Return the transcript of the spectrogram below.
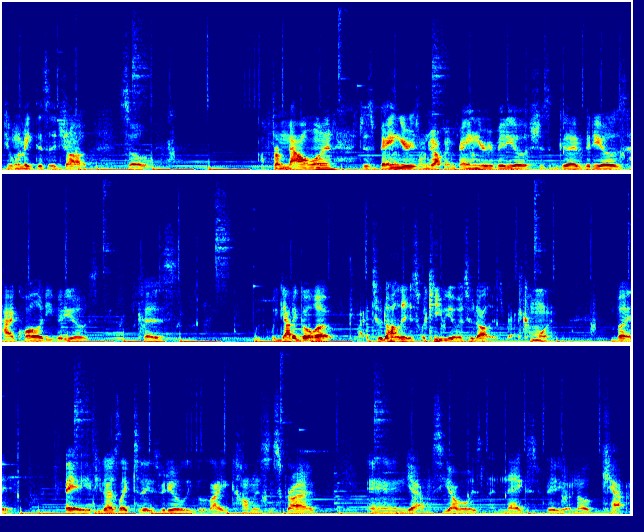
if you wanna make this a job. So from now on, just bangers. I'm dropping banger videos, just good videos, high quality videos, because we gotta go up. Like two dollars, what can you get with two dollars, bro? Come on. But hey, if you guys like today's video, leave a like, comment, subscribe, and yeah, I'm gonna see y'all always in the next video. No cap.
